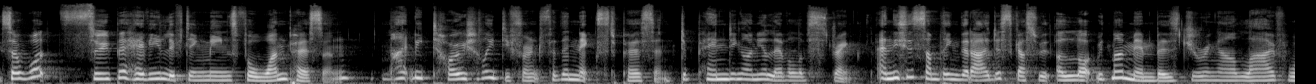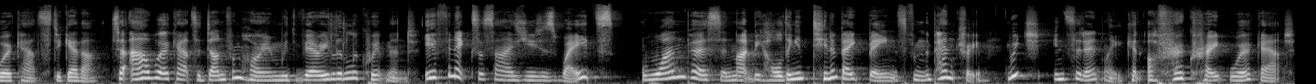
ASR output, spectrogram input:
So, what super heavy lifting means for one person might be totally different for the next person, depending on your level of strength. And this is something that I discuss with a lot with my members during our live workouts together. So, our workouts are done from home with very little equipment. If an exercise uses weights, one person might be holding a tin of baked beans from the pantry, which incidentally can offer a great workout.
